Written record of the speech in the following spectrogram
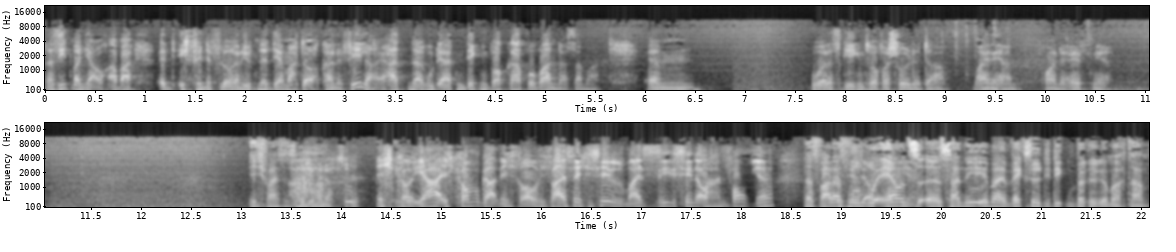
Das sieht man ja auch. Aber äh, ich finde, Florian Hübner, der machte auch keine Fehler. Er hat, na gut, er hat einen dicken Bock gehabt. Wo war denn das, sag mal? Ähm, wo er das Gegentor verschuldet da. Meine Herren, Freunde, helft mir. Ich weiß es nicht. noch zu. Ich komm, ja, ich komme gerade nicht drauf. Ich weiß, welche Szene du meinst. Ich sehe die Szene auch vor mir. Das war das, wo, wo er und äh, Sané immer im Wechsel die dicken Böcke gemacht haben.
